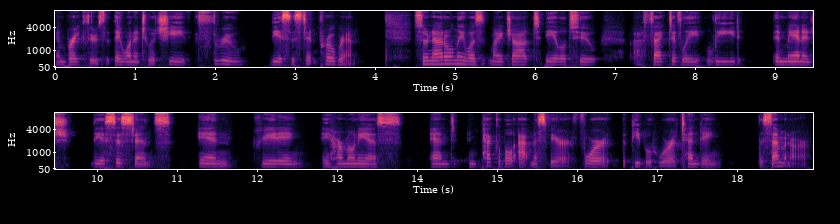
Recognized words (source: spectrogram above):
and breakthroughs that they wanted to achieve through the assistant program. So not only was it my job to be able to effectively lead and manage the assistants in creating a harmonious and impeccable atmosphere for the people who were attending the seminar.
